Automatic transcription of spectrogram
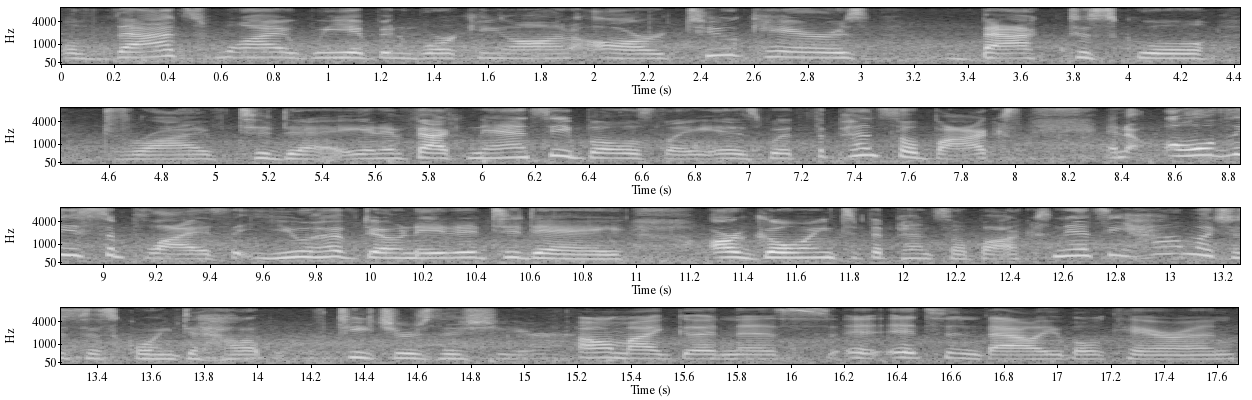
Well, that's why we have been working on our Two Cares back to school drive today. And in fact, Nancy Bowlesley is with the Pencil Box, and all these supplies that you have donated today are going to the Pencil Box. Nancy, how much is this going to help teachers this year? Oh my goodness, it's invaluable, Karen.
